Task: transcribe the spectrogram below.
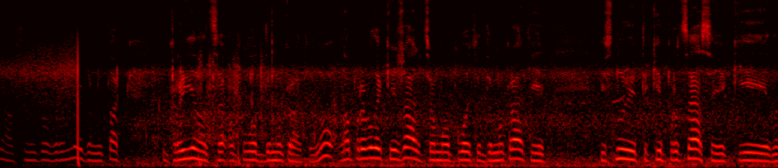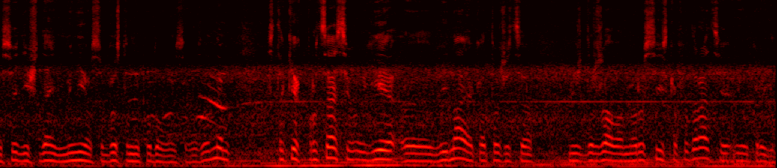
дня всім добрим людям. І так, Україна це оплот демократії. Ну, на превеликий жаль, в цьому оплоті демократії існують такі процеси, які на сьогоднішній день мені особисто не подобаються. Одним з таких процесів є е, війна, яка точиться між державами Російська Федерація і Україна.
